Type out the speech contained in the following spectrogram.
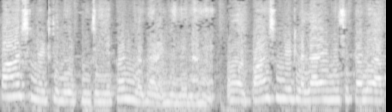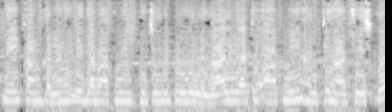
पाँच मिनट के लिए अपने चेहरे पर लगा रहने देना है। और पाँच मिनट लगा रहने से पहले आपने एक काम करना है कि जब आपने अपने चेहरे पर ये लगा लिया तो आपने हल्के हाथ से इसको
